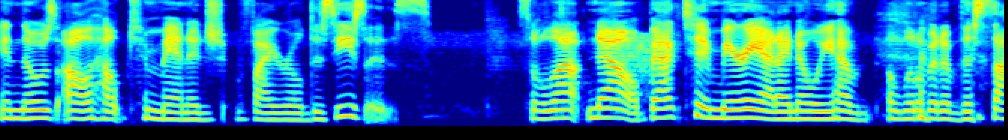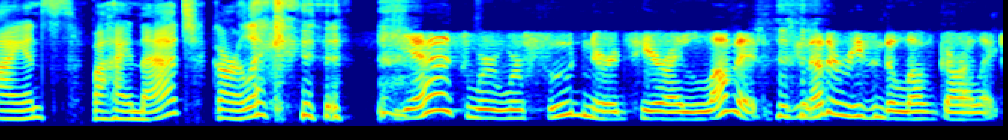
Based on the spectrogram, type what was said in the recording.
and those all help to manage viral diseases. So now back to Marianne. I know we have a little bit of the science behind that garlic. Yes, we're we're food nerds here. I love it. It's Another reason to love garlic.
